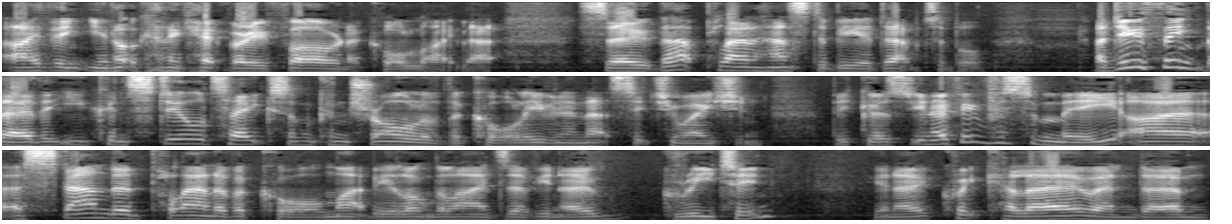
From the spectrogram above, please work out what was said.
I think you're not going to get very far in a call like that. So that plan has to be adaptable. I do think, though, that you can still take some control of the call even in that situation. Because, you know, if it was for me, I, a standard plan of a call might be along the lines of, you know, greeting, you know, quick hello and um,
